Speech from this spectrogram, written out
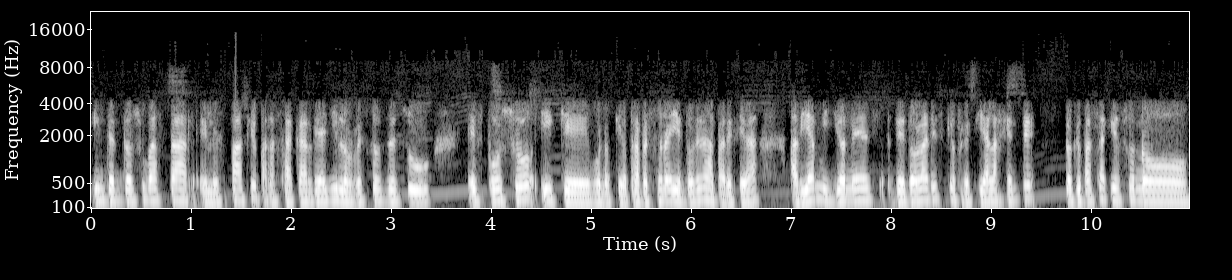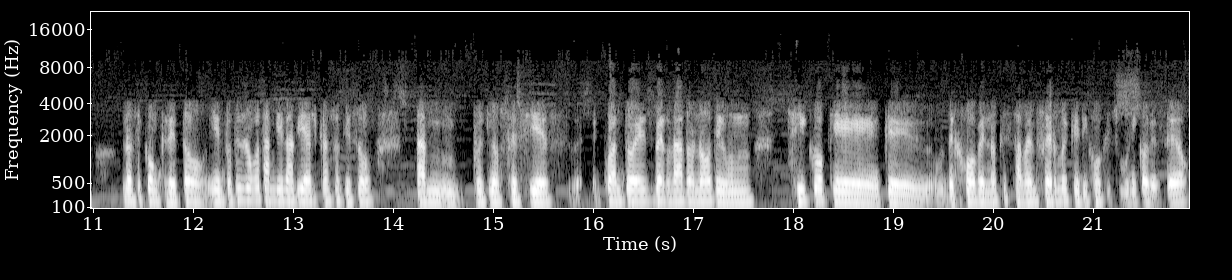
intentó subastar el espacio para sacar de allí los restos de su esposo y que, bueno, que otra persona, y entonces al parecer había millones de dólares que ofrecía la gente. Lo que pasa que eso no, no se concretó. Y entonces luego también había el caso que eso, pues no sé si es, cuánto es verdad o no, de un chico que, que de joven, ¿no? Que estaba enfermo y que dijo que su único deseo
